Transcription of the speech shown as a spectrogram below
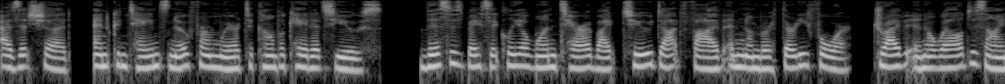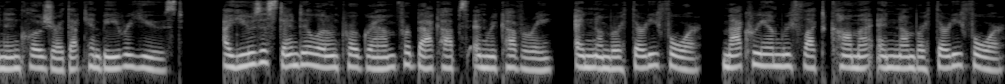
as it should, and contains no firmware to complicate its use. This is basically a 1 terabyte 2.5 and number 34, drive in a well-designed enclosure that can be reused. I use a standalone program for backups and recovery, and number 34, Macrium Reflect, comma and number 34,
